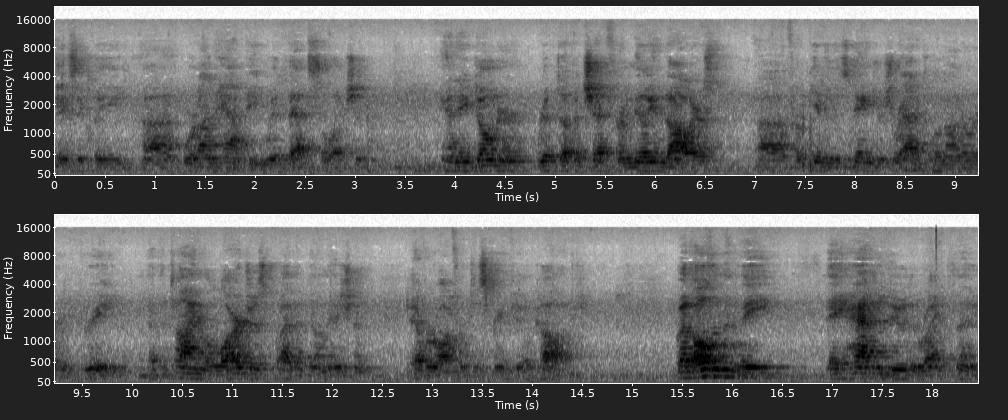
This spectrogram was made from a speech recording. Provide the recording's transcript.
basically uh, were unhappy with that selection. And a donor ripped up a check for a million dollars uh, for giving this dangerous radical an honorary degree. At the time, the largest private donation ever offered to Springfield College. But ultimately, they had to do the right thing.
